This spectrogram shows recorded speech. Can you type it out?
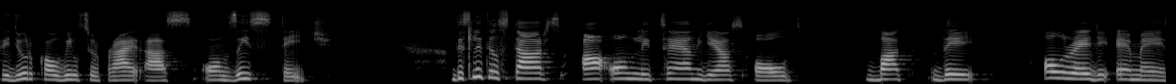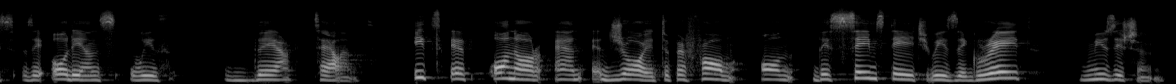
Fediurko will surprise us on this stage. These little stars are only 10 years old, but they already amaze the audience with their talent. It's an honor and a joy to perform on the same stage with the great musicians.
